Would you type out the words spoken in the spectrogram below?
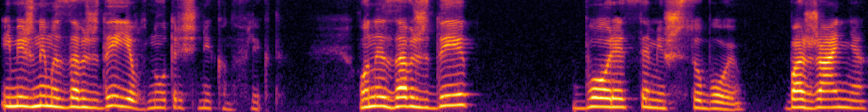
І між ними завжди є внутрішній конфлікт. Вони завжди борються між собою. Бажання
